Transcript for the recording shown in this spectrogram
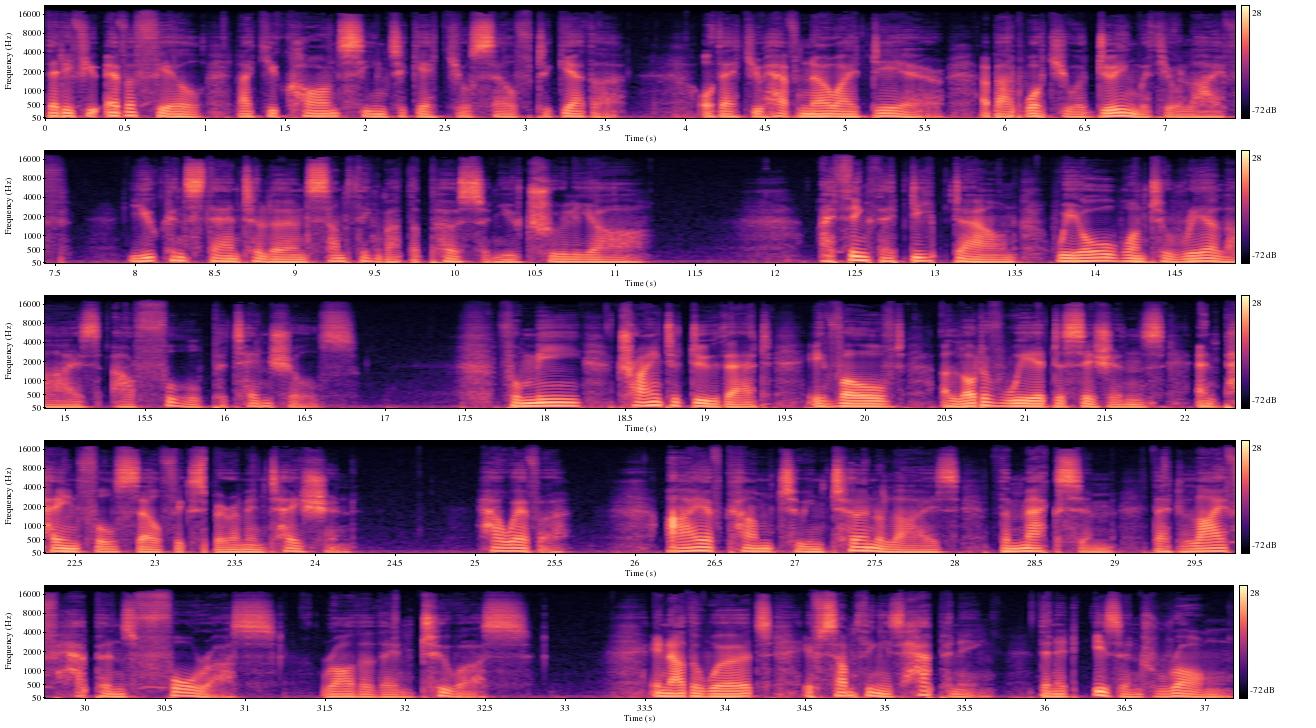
that if you ever feel like you can't seem to get yourself together, or that you have no idea about what you are doing with your life, you can stand to learn something about the person you truly are. I think that deep down we all want to realize our full potentials. For me, trying to do that involved a lot of weird decisions and painful self experimentation. However, I have come to internalize the maxim that life happens for us rather than to us. In other words, if something is happening, then it isn't wrong.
